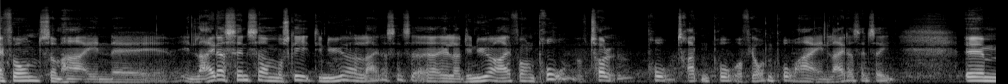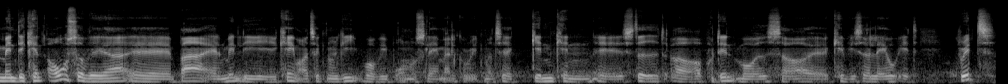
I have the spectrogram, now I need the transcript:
iPhone, som har en, øh, en LiDAR-sensor, måske de nyere LiDAR-sensor, øh, eller de nyere iPhone Pro 12 Pro, 13 Pro og 14 Pro har en LiDAR-sensor i. Øh, men det kan også være øh, bare almindelig kamerateknologi, hvor vi bruger nogle SLAM-algoritmer til at genkende øh, stedet, og, og på den måde så øh, kan vi så lave et grid,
